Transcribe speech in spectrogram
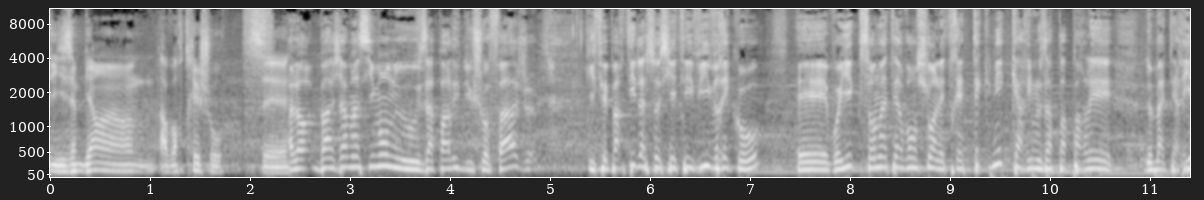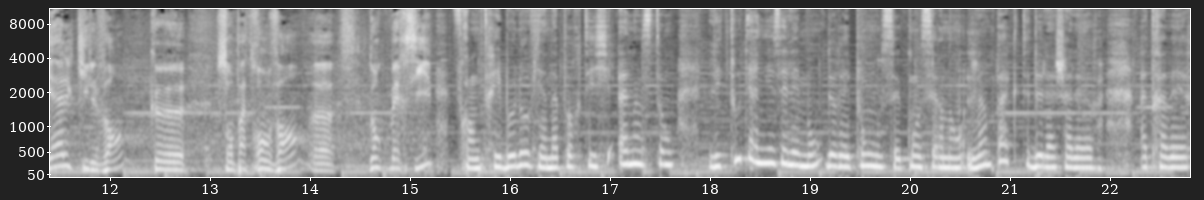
ils aiment bien avoir très chaud. Alors, Benjamin Simon nous a parlé du chauffage. Il fait partie de la société Vivre Eco. Et vous voyez que son intervention, elle est très technique car il nous a pas parlé de matériel qu'il vend, que son patron vend. Euh, donc, merci. Franck Tribolo vient d'apporter à l'instant les tout derniers éléments de réponse concernant l'impact de la chaleur à travers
